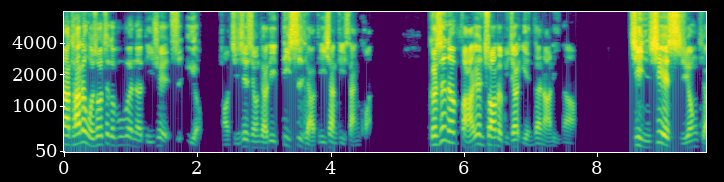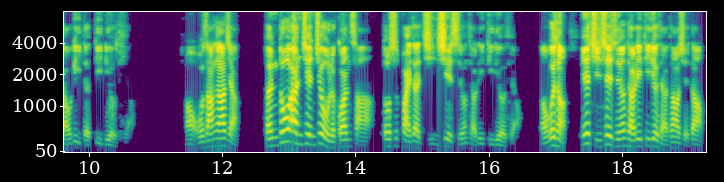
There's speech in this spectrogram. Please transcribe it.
那他认为说这个部分呢，的确是有哦，警械使用条例第四条第一项第三款。可是呢，法院抓的比较严在哪里呢？警械使用条例的第六条。哦，我常跟他讲，很多案件就我的观察，都是败在警械使用条例第六条。哦，为什么？因为警械使用条例第六条，它有写到，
